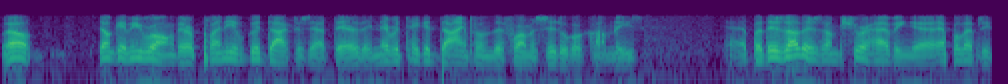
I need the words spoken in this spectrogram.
Well, don't get me wrong, there are plenty of good doctors out there. They never take a dime from the pharmaceutical companies. Uh, but there's others, I'm sure, having uh, epileptic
